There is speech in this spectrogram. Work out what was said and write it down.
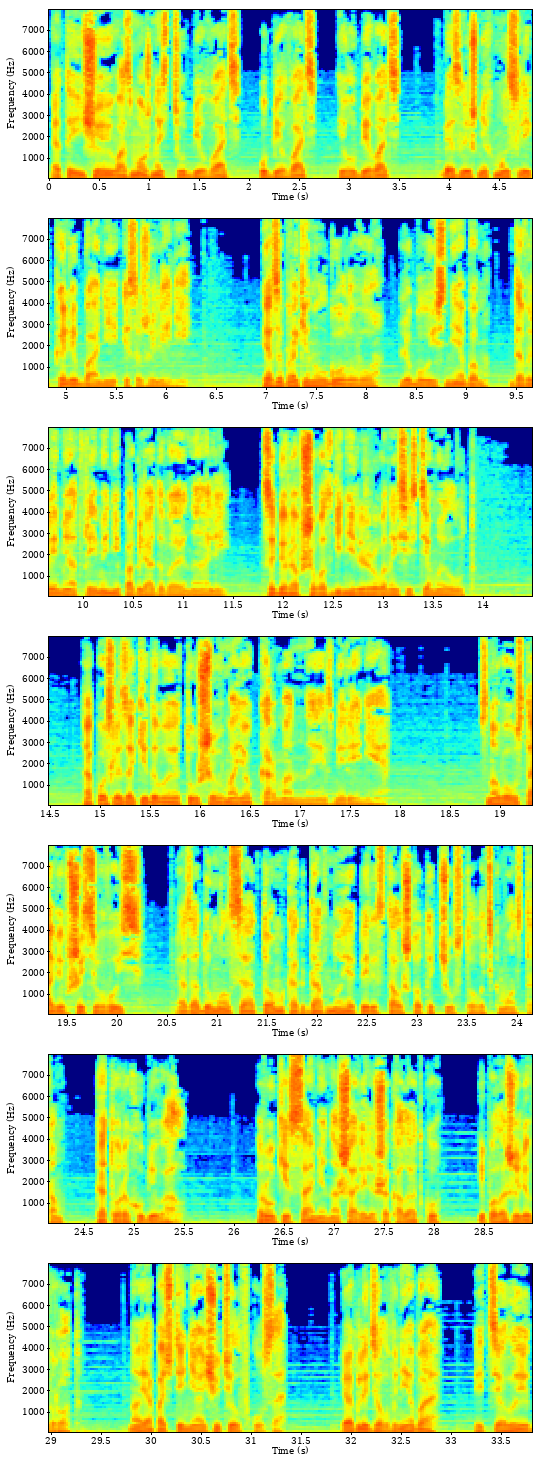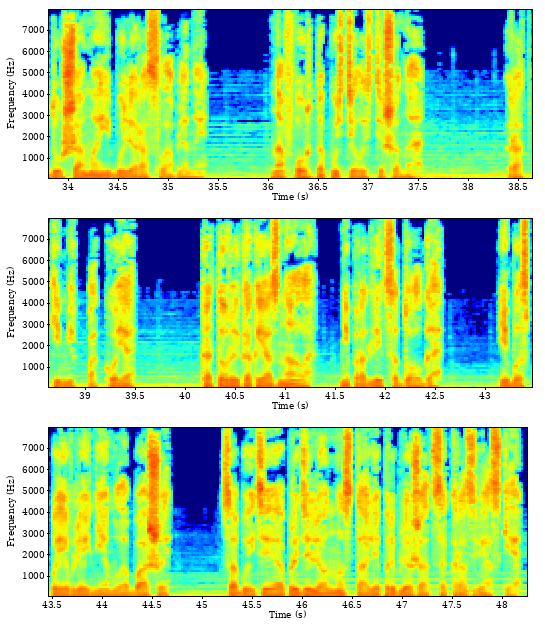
Это еще и возможность убивать, убивать и убивать без лишних мыслей, колебаний и сожалений. Я запрокинул голову, любуясь небом, до время от времени поглядывая на Али, собиравшего сгенерированной системой лут, а после закидывая туши в мое карманное измерение. Снова уставившись ввысь, я задумался о том, как давно я перестал что-то чувствовать к монстрам, которых убивал. Руки сами нашарили шоколадку и положили в рот. Но я почти не ощутил вкуса. Я глядел в небо, и тело и душа мои были расслаблены. На форт опустилась тишина. Краткий миг покоя, который, как я знал, не продлится долго, ибо с появлением Лабаши события определенно стали приближаться к развязке.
